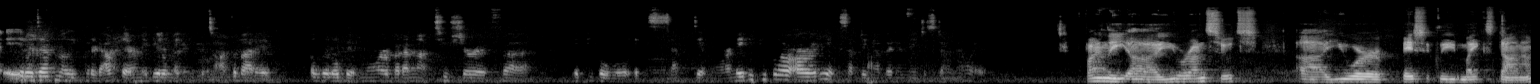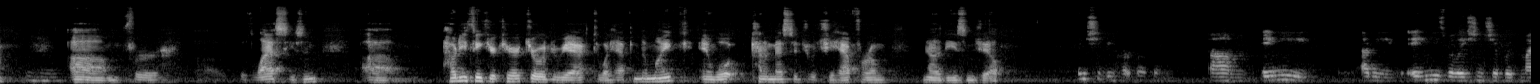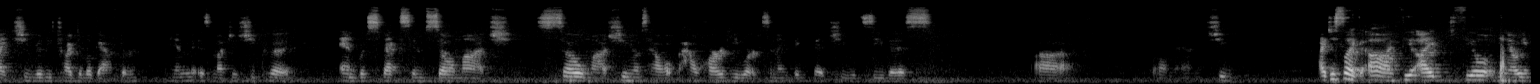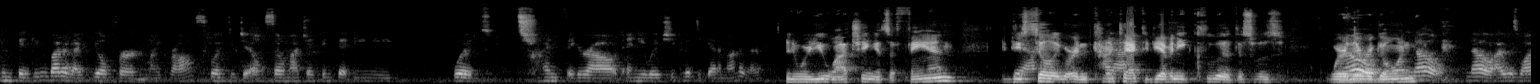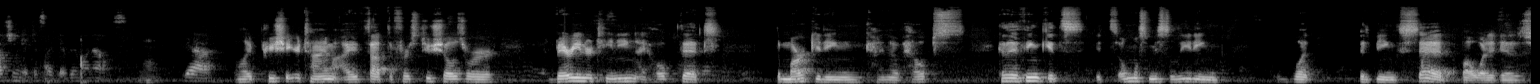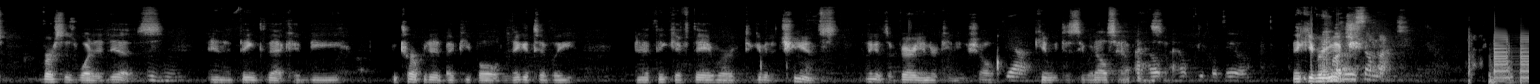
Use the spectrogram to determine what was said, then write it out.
it'll definitely put it out there. Maybe it'll make people talk about it a little bit more, but I'm not too sure if, uh, if people will accept it more. Maybe people are already accepting of it and they just don't know it. finally uh, you were on Suits. Uh, you were basically Mike's Donna um, for uh, last season. Um, how do you think your character would react to what happened to Mike, and what kind of message would she have for him now that he's in jail? I think she'd be heartbroken. Um, Amy, I mean, Amy's relationship with Mike, she really tried to look after him as much as she could and respects him so much, so much. She knows how, how hard he works, and I think that she would see this. Uh, oh man, she. I just like oh I feel I feel you know even thinking about it I feel for Mike Ross going to jail so much I think that Amy would try and figure out any way she could to get him out of there. And were you watching as a fan? Did you Yeah. still were in contact? Did you have any clue that this was where they were going? No, no, I was watching it just like everyone else. Wow. Yeah, Well, I appreciate your time. I thought the first two shows were very entertaining. I hope that the marketing kind of helps because I think it's it's almost misleading what is being said about what it is versus what it is. Mhm. and I think that could be interpreted by people negatively. And I think if they were to give it a chance, I think it's a very entertaining show. yeah. Can't wait to see what else I happens. hope So, I hope people do. thank you very Thank much. Thank you so much.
